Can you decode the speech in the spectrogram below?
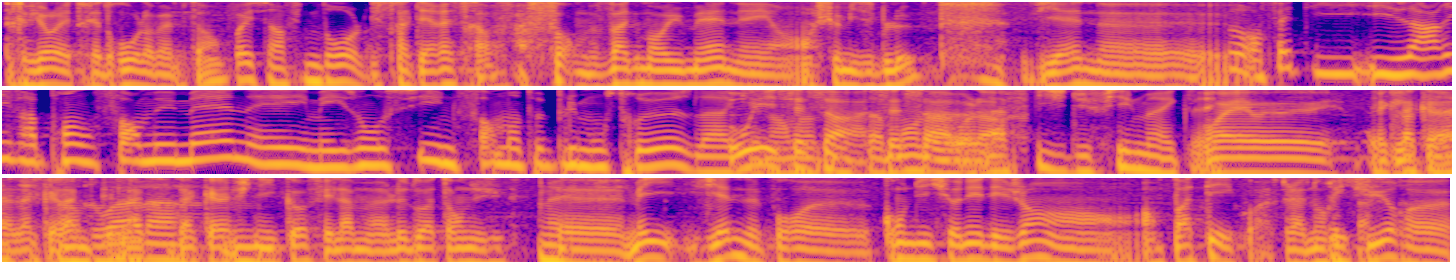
très violent et très drôle en même temps. Oui, c'est un film drôle. Les extraterrestres à à forme vaguement humaine et en, en chemise bleue viennent. euh, En fait, ils, ils arrivent à prendre forme humaine, et, mais ils ont aussi une forme un peu plus monstrueuse. Là, Oui, est c'est ça, c'est ça, voilà. L'affiche du film avec les. Ouais, ouais, ouais, avec la, la Kalachnikov et le doigt tendu. Mais ils viennent pour euh, conditionner des gens en, en pâté, quoi. De la nourriture. euh,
